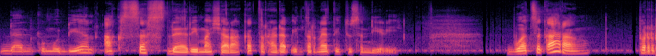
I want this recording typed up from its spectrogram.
dan kemudian akses dari masyarakat terhadap internet itu sendiri. Buat sekarang per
